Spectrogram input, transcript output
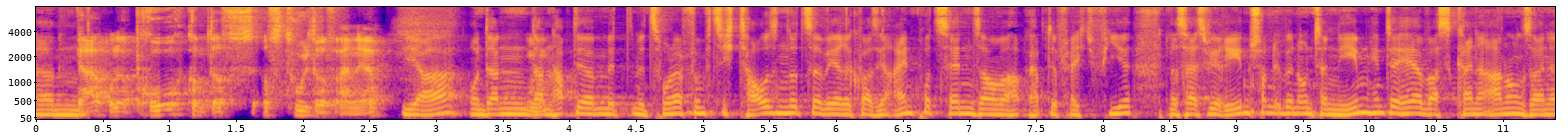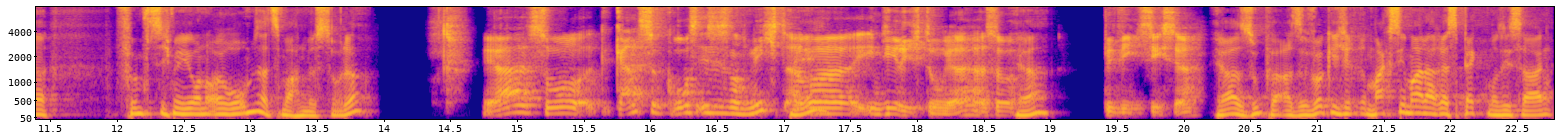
Ähm, ja, oder pro kommt aufs, aufs Tool drauf an, ja. Ja, und dann, mhm. dann habt ihr mit, mit 250.000 Nutzer wäre quasi ein Prozent, sagen wir mal, habt ihr vielleicht vier. Das heißt, wir reden schon über ein Unternehmen hinterher, was, keine Ahnung, seine 50 Millionen Euro Umsatz machen müsste, oder? Ja, so ganz so groß ist es noch nicht, nee. aber in die Richtung, ja. Also ja? Bewegt sich ja. Ja, super. Also wirklich maximaler Respekt, muss ich sagen.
